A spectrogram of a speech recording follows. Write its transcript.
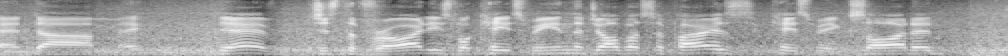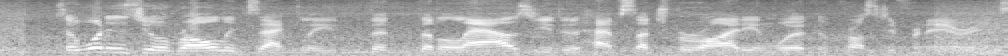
and um, it, yeah, just the variety is what keeps me in the job, I suppose. It keeps me excited. So, what is your role exactly that, that allows you to have such variety and work across different areas?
